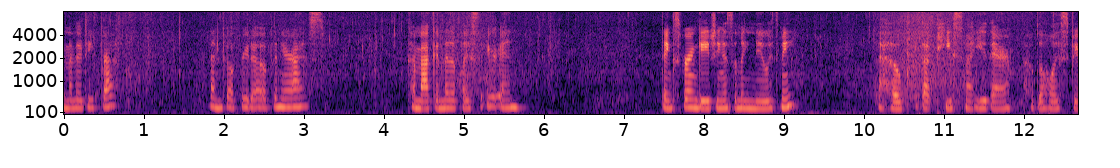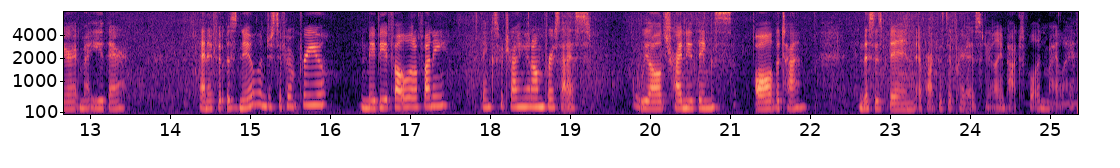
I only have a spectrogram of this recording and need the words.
Another deep breath and feel free to open your eyes. Come back into the place that you're in. Thanks for engaging in something new with me. I hope that peace met you there. Hope the Holy Spirit met you there. And if it was new and just different for you, and maybe it felt a little funny, thanks for trying it on for size. We all try new things all the time. And this has been a practice of prayer that's been really impactful in my life.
